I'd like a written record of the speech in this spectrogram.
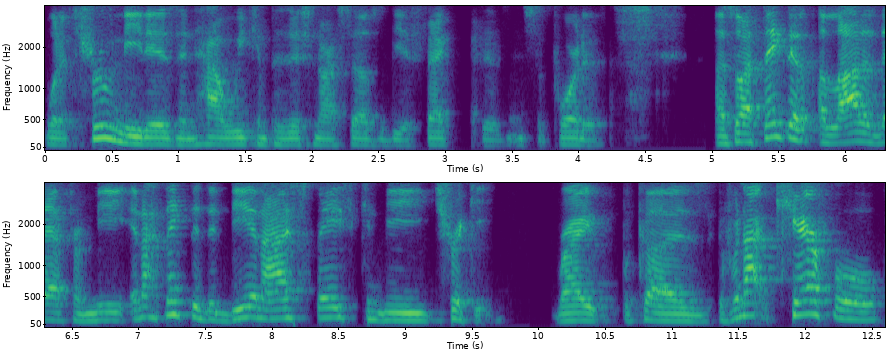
what a true need is and how we can position ourselves to be effective and supportive. Uh, so I think that a lot of that for me, and I think that the DNI space can be tricky, right? Because if we're not careful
